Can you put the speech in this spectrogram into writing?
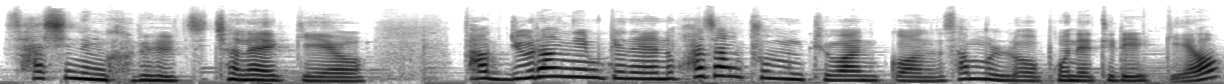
사시는 거를 추천할게요. 박유랑님께는 화장품 교환권 선물로 보내드릴게요.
